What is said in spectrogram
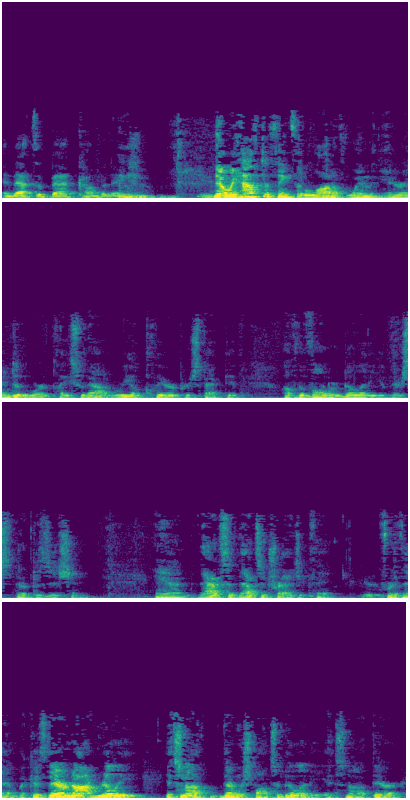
And that's a bad combination. Mm-hmm. Now we have to think that a lot of women enter into the workplace without a real clear perspective of the vulnerability of their their position, and that's a that's a tragic thing for them because they're not really it's not their responsibility. It's not their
